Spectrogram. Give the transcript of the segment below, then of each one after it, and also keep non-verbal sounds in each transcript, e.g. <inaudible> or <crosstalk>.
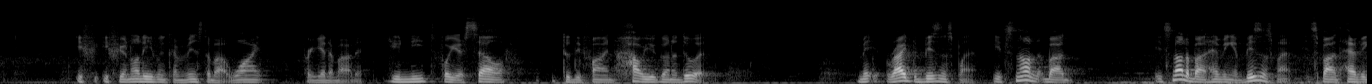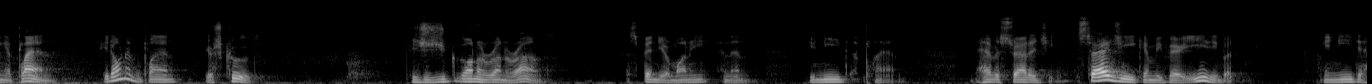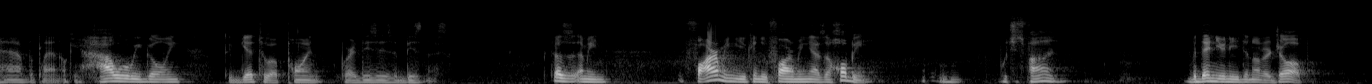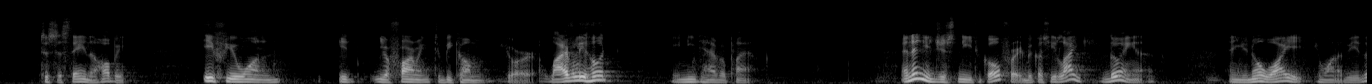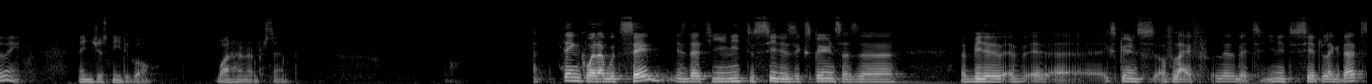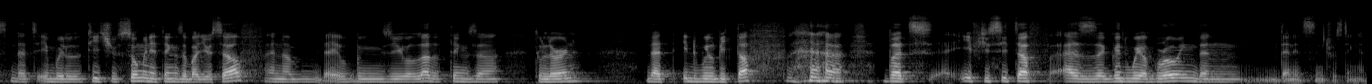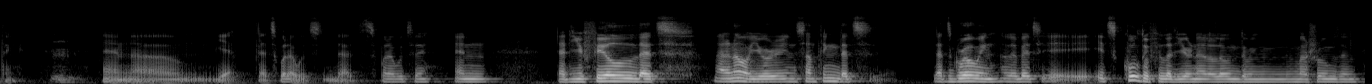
If, if you're not even convinced about why, forget about it. You need for yourself to define how you're going to do it. Write the business plan. It's not about it's not about having a business plan. It's about having a plan. If you don't have a plan, you're screwed. You're gonna run around, spend your money, and then you need a plan. Have a strategy. Strategy can be very easy, but you need to have the plan. Okay, how are we going to get to a point where this is a business? Because I mean, farming you can do farming as a hobby, which is fine. But then you need another job to sustain the hobby. If you want it, your farming to become your livelihood, you need to have a plan. And then you just need to go for it because you like doing it and you know why you want to be doing it. Then you just need to go 100%. I think what I would say is that you need to see this experience as a a bit of uh, experience of life a little bit. You need to see it like that, that it will teach you so many things about yourself and um, it brings you a lot of things uh, to learn that it will be tough <laughs> but if you see tough as a good way of growing then then it's interesting I think mm. and um, yeah that's what I would that's what I would say and that you feel that I don't know you're in something that's that's growing a little bit. It's cool to feel that you're not alone doing mushrooms, and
